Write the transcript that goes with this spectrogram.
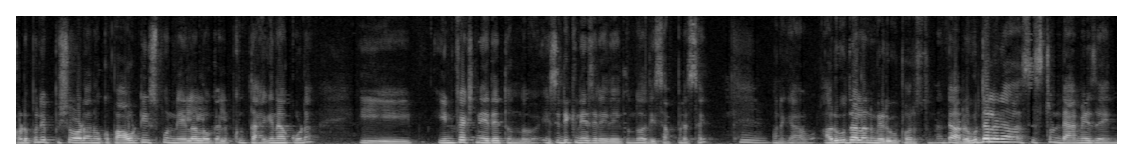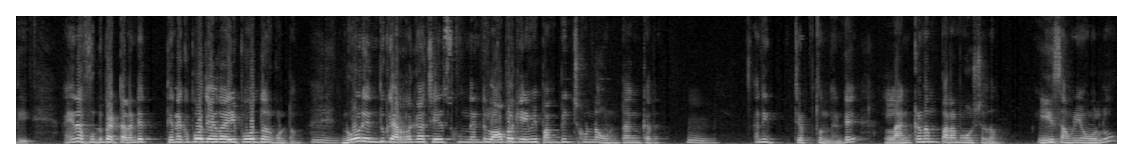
కడుపు నొప్పి సోడా అని ఒక పావు టీ స్పూన్ నీళ్ళలో కలుపుకుని తాగినా కూడా ఈ ఇన్ఫెక్షన్ ఏదైతే ఉందో ఎసిడిక్ నేచర్ ఏదైతే ఉందో అది సప్రెస్ అయ్యి మనకి అరుగుదలను మెరుగుపరుస్తుంది. అంటే అరుగుదల సిస్టమ్ డ్యామేజ్ అయింది. అయినా ఫుడ్ పెట్టాలంటే తినకపోతే ఏదో అయిపోద్ది అనుకుంటాం. నోరు ఎందుకు ఎర్రగా చేసుకుంది అంటే లోపలికి ఏమీ పంపించకుండా ఉంటాం కదా. అని చెప్తుంది. అంటే లంకణం పరమౌషధం ఈ సమయంలో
